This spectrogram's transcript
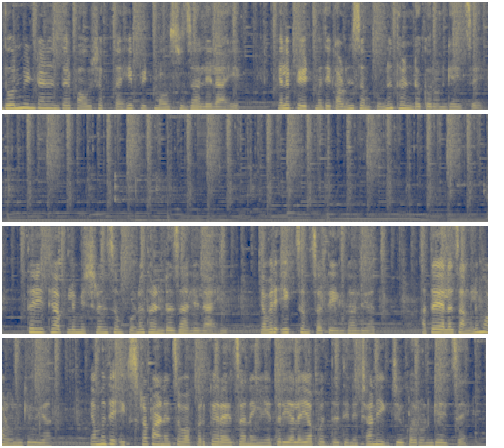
दोन मिनटानंतर पाहू शकता हे पीठ मौसूद झालेलं आहे. याला प्लेटमध्ये काढून संपूर्ण थंड करून घ्यायचं आहे तर इथे आपलं मिश्रण संपूर्ण थंड झालेलं आहे. यावर एक चमचा तेल घालूयात. आता याला चांगलं मळून घेऊयात. यामध्ये एक्स्ट्रा पाण्याचा वापर करायचा नाही आहे तर याला या पद्धतीने छान एकजीव करून घ्यायचं आहे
